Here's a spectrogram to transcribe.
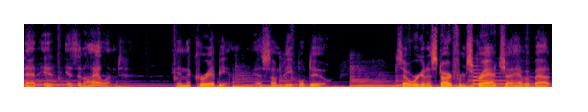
that it is an island in the Caribbean, as some people do. So we're going to start from scratch. I have about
